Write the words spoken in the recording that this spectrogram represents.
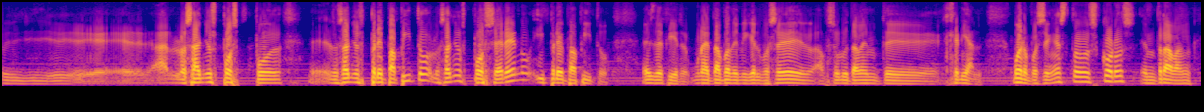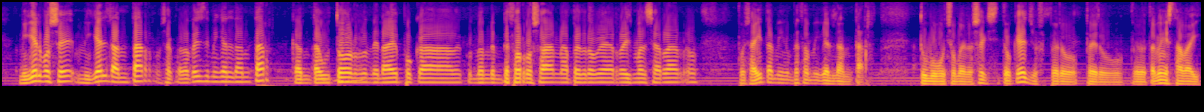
eh, a los años pos, po- eh, los años pre-papito, los años post-sereno y pre-papito. Es decir, una etapa de Miguel Bosé absolutamente genial. Bueno, pues en estos coros entraban Miguel Bosé, Miguel Dantar, ¿os acordáis de Miguel Dantar? Cantautor de la época donde empezó Rosana, Pedro Guerra, Ismael Serrano. Pues ahí también empezó Miguel Dantar. Tuvo mucho menos éxito que ellos, pero, pero, pero también estaba ahí.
